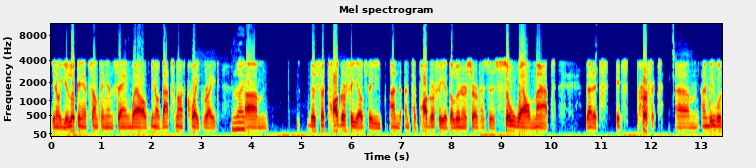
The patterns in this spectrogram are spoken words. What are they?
you know, you're looking at something and saying, well, you know, that's not quite right. Right. Um, the photography of the and, and topography of the lunar surface is so well mapped that it's it's perfect um, and we will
